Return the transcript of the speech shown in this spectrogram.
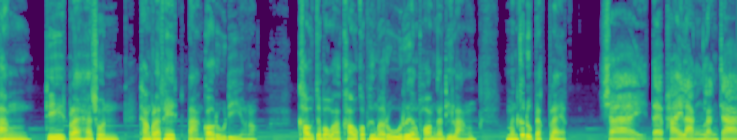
ดังที่ประชาชนทางประเทศต่างก็รู้ดีเนาะเขาจะบอกว่าเขาก็เพิ่งมารู้เรื่องพร้อมกันทีหลัง มันก็ดูแปลกๆ ใช่ แต่ภายหลังหลังจาก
